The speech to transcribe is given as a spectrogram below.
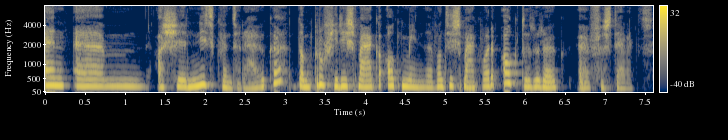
En um, als je niet kunt ruiken, dan proef je die smaken ook minder. Want die smaken worden ook door de reuk uh, versterkt.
